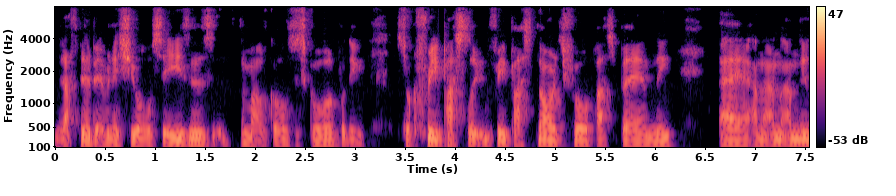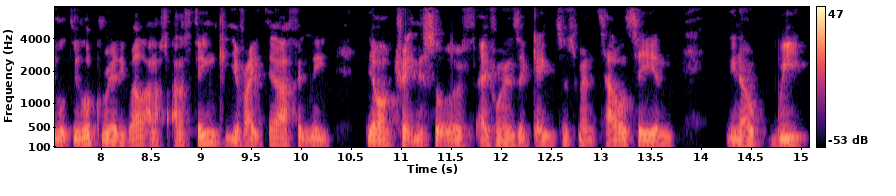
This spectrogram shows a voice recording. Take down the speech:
that's been a bit of an issue all seasons, the amount of goals they scored. But they took three past Luton, three past Norwich, four past Burnley. Uh, and, and, and they look they look really well. And I, and I think you're right there. I think they, they are creating this sort of everyone is against us mentality. And you know, we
